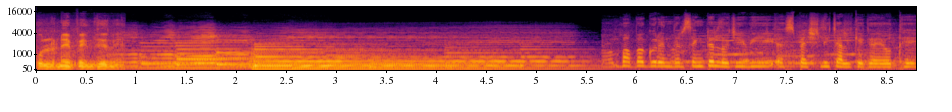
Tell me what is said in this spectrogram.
ਭੁੱਲਣੇ ਪੈਂਦੇ ਨੇ। ਬਾਬਾ ਗੁਰਿੰਦਰ ਸਿੰਘ ਢਿੱਲੋਂ ਜੀ ਵੀ ਸਪੈਸ਼ਲੀ ਚੱਲ ਕੇ ਗਏ ਉੱਥੇ।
